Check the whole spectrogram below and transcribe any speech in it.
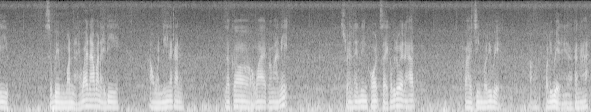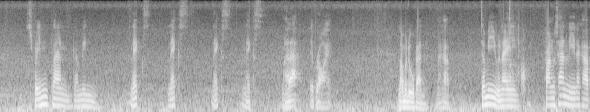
รีบสวิมวันไหนว่ายน้ำวันไหนดี เอาวันนี้แล้วกัน แล้วก็ว่ายประมาณนี้ strength training coach ใส่เข้าไปด้วยนะครับไฟล์ gym body weight เอา body weight อย่างนี้แล้วกันนะ sprint plan coming next next next next มาละเรียบร้อย เรามาดูกันนะครับ จะมีอยู่ในฟังก์ชันนี้นะครับ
